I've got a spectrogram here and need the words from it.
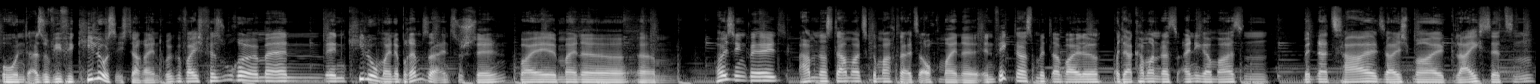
und also wie viel Kilos ich da reindrücke, weil ich versuche immer in, in Kilo meine Bremse einzustellen, weil meine ähm, Heusingwelt haben das damals gemacht, als auch meine Invictas mittlerweile. Da kann man das einigermaßen mit einer Zahl, sag ich mal, gleichsetzen.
